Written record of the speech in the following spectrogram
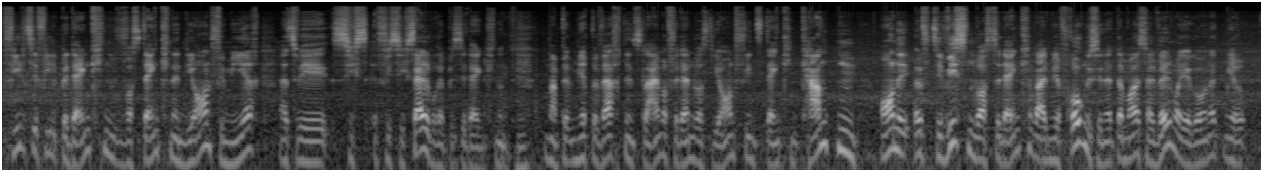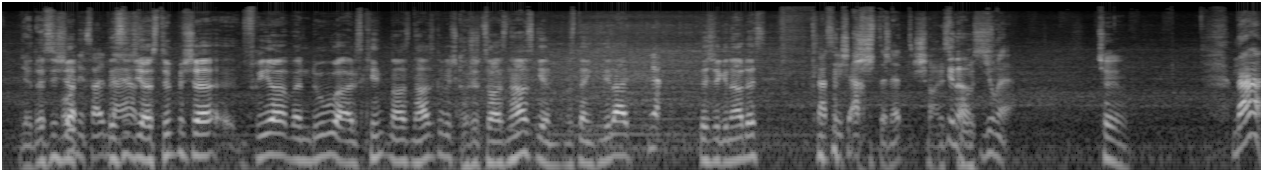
viel zu viel bedenken, was denken die an für mir, als wir sich, für sich selber etwas denken. Und man, be- wir bewerten uns leider für den, was die anderen denken kannten, ohne oft zu wissen, was sie denken, weil wir fragen sie nicht einmal, das will man ja gar nicht. Wir, Ja, das ist ja, halt das ist ja das Typische. Früher, wenn du als Kind aus dem Haus bist, kannst du jetzt aus dem Haus gehen. Was denken die Leute? ja, Das ist ja genau das. klassisch Ärzte, nicht? Scheiß Genau. Junge. Schön. Nein,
